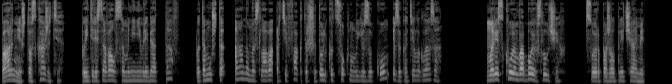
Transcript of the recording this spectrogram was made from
«Парни, что скажете?» — поинтересовался мнением ребят Тав, потому что Анна на слова артефакторши только цокнула языком и закатила глаза. «Мы рискуем в обоих случаях», — Сойер пожал плечами.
